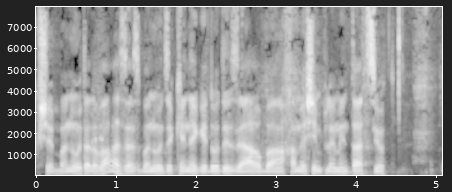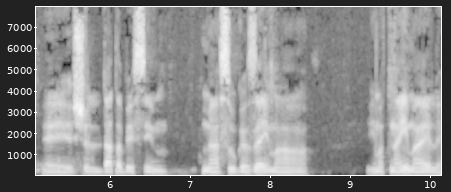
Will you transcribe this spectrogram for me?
כשבנו את הדבר הזה, אז בנו את זה כנגד עוד איזה 4-5 אימפלמנטציות אה, של דאטאבייסים מהסוג הזה, עם, ה, עם התנאים האלה.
